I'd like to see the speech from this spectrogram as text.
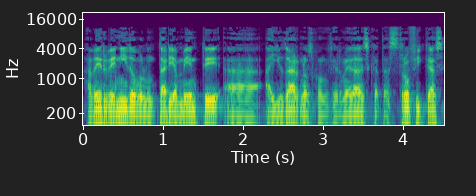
haber venido voluntariamente a ayudarnos con enfermedades catastróficas.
